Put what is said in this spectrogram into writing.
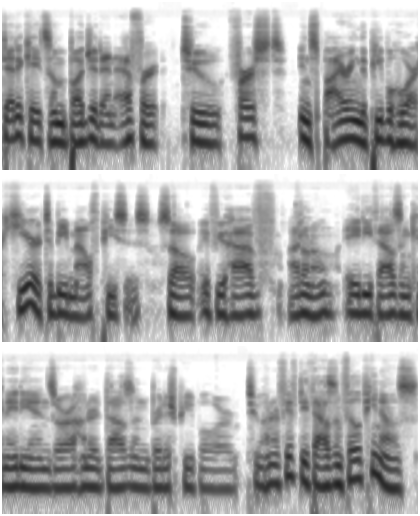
dedicate some budget and effort to first inspiring the people who are here to be mouthpieces. So if you have, I don't know, 80,000 Canadians or 100,000 British people or 250,000 Filipinos,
